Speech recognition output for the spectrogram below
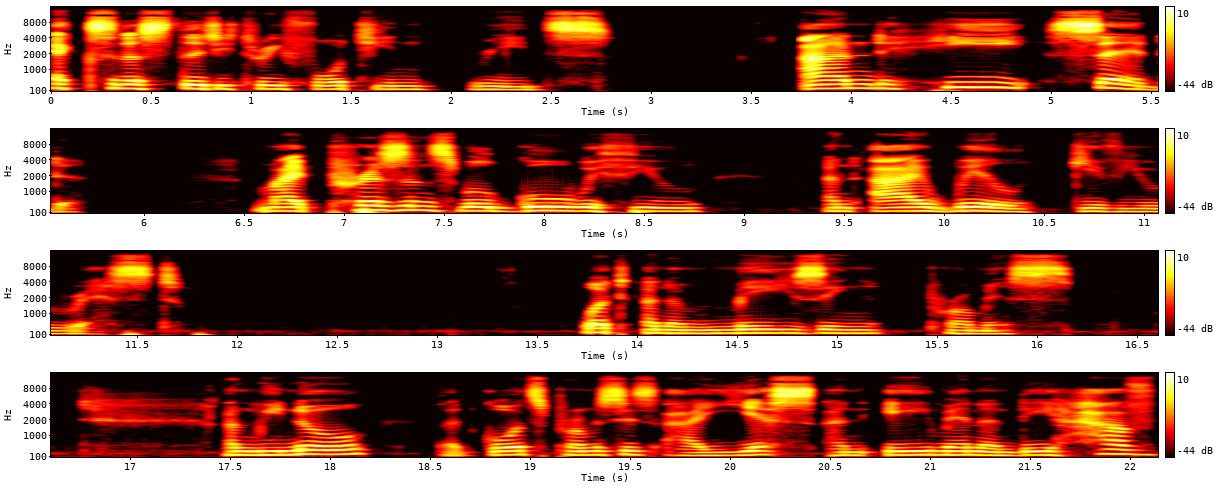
Exodus 33:14 reads, And he said, My presence will go with you, and I will give you rest. What an amazing promise. And we know that God's promises are yes and amen, and they have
